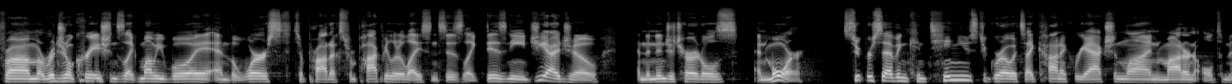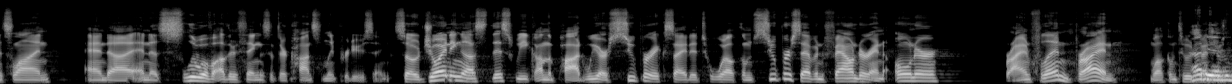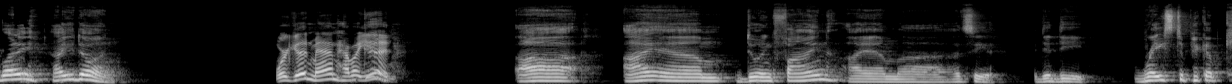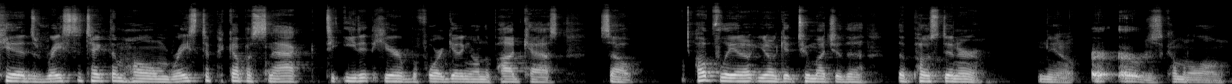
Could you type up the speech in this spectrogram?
From original creations like Mummy Boy and The Worst to products from popular licenses like Disney, G.I. Joe, and the Ninja Turtles, and more, Super 7 continues to grow its iconic reaction line, modern Ultimates line, and uh, and a slew of other things that they're constantly producing. So, joining us this week on the pod, we are super excited to welcome Super Seven founder and owner Brian Flynn. Brian, welcome to Howdy, Adventures. everybody. How you doing? We're good, man. How about Good. you? Uh, I am doing fine. I am. Uh, let's see. I did the race to pick up kids, race to take them home, race to pick up a snack to eat it here before getting on the podcast. So hopefully, you don't, you don't get too much of the the post dinner, you know, er, ers coming along.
